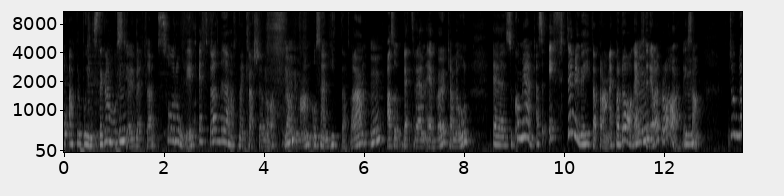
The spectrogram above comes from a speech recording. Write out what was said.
Och apropå Instagram måste jag ju berätta, så roligt. Efter att vi har haft den här kraschen då, jag och min man, och sen hittat varandra, alltså bättre än ever, kanon. Eh, så kom jag hem, alltså efter nu vi har hittat varandra, ett par dagar efter, det var bra liksom. Då bla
